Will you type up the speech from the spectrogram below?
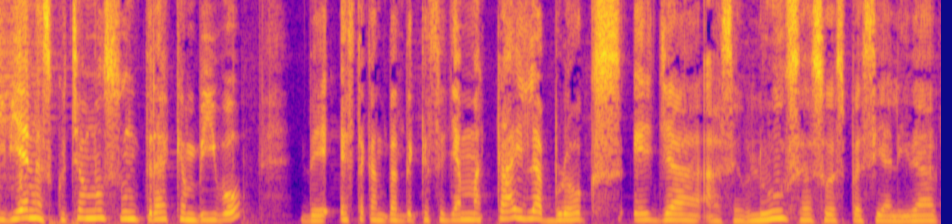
Y bien, escuchamos un track en vivo de esta cantante que se llama Kyla Brooks. Ella hace blues, es su especialidad.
